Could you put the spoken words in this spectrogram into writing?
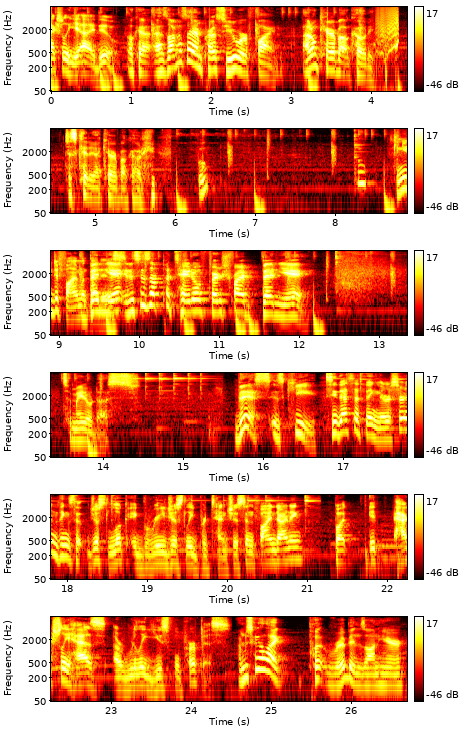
Actually, yeah, I do. Okay, as long as I impress you, we're fine. I don't care about Cody. Just kidding, I care about Cody. Boop. Boop. Can you define what that Beignet. is? This is a potato french fry beignet. Tomato dust. This is key. See, that's the thing. There are certain things that just look egregiously pretentious in fine dining, but it actually has a really useful purpose. I'm just gonna like put ribbons on here.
